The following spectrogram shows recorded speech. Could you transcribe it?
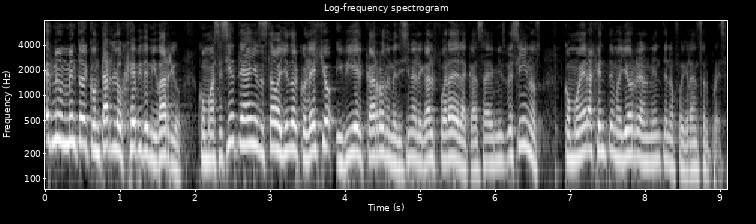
Es mi momento de contar lo heavy de mi barrio. Como hace siete años estaba yendo al colegio y vi el carro de medicina legal fuera de la casa de mis vecinos. Como era gente mayor, realmente no fue gran sorpresa.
